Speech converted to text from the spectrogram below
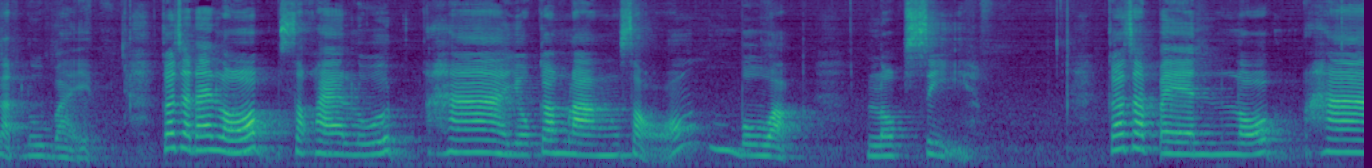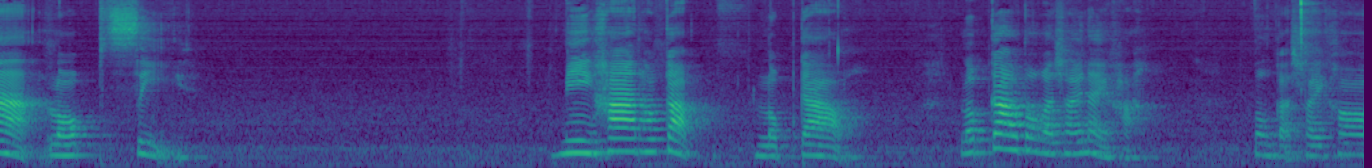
จัดรูปไว้ ก็จะได้ลบ square root 5ยกกำลัง2บวกลบ4ก็จะเป็นลบ5ลบ4มีค่าเท่ากับลบ9ลบ9ตรงกับช้อยไหนคะตรงกับช้อยข้อ2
